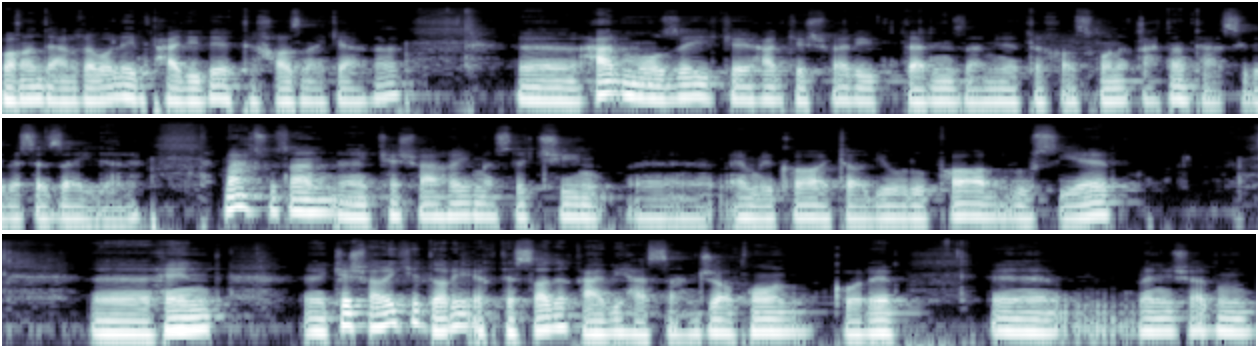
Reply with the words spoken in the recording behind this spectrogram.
واقعا در قبال این پدیده اتخاذ نکردن هر موضعی که هر کشوری در این زمین اتخاذ کنه قطعا تاثیر به سزایی داره. مخصوصا کشورهایی مثل چین امریکا اتحادیه اروپا روسیه هند کشورهایی که دارای اقتصاد قوی هستن ژاپن کره و شاید اون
